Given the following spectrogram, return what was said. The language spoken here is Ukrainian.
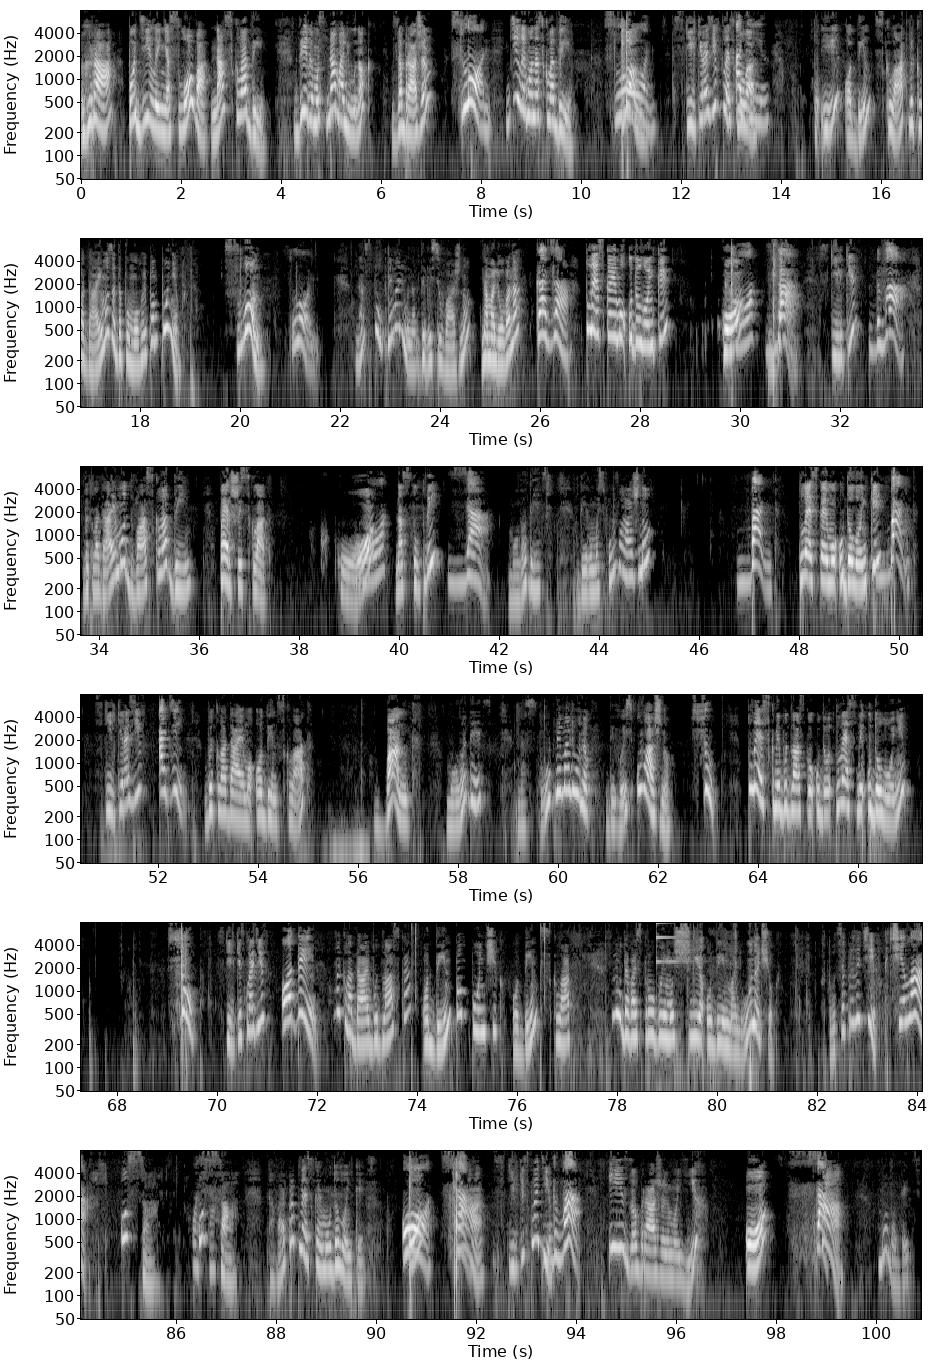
Гра поділення слова на склади. Дивимось на малюнок. Зображен. Слон. Ділимо на склади. Слон. Скільки разів плескнула? Один. І один склад викладаємо за допомогою помпонів. Слон. Слон. Наступний малюнок. Дивись уважно. Намальована. Коза. Плескаємо у долоньки. Коза. Скільки? Два. Викладаємо два склади. Перший склад. Ко. Наступний. За. Молодець. Дивимось уважно. Бант. Плескаємо у долоньки. Бант. Скільки разів? Один. Викладаємо один склад. Бант. Молодець. Наступний малюнок. Дивись уважно. Суп. Плескни, будь ласка, у до... плесни у долоні. Суп. Скільки складів? Один. Викладай, будь ласка, один помпончик, один склад. Ну, давай спробуємо ще один малюночок. Хто це прилетів? Пчела. Оса. Оса. Оса. Давай приплескаємо у долоньки. О, са! скільки складів? Два. І зображуємо їх. О, Са. Молодець.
